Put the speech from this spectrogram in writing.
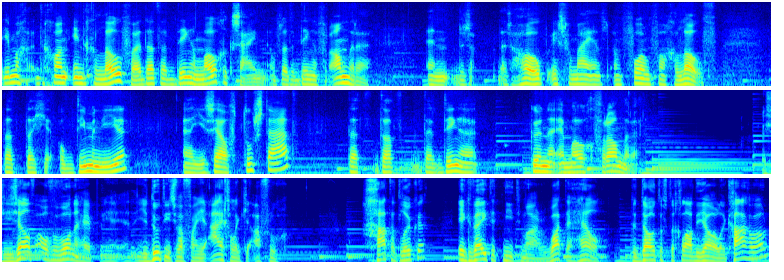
je mag er gewoon in geloven dat er dingen mogelijk zijn of dat er dingen veranderen. En dus, dus hoop is voor mij een, een vorm van geloof. Dat, dat je op die manier uh, jezelf toestaat dat, dat er dingen kunnen en mogen veranderen. Als je jezelf overwonnen hebt, je, je doet iets waarvan je eigenlijk je afvroeg, gaat het lukken? Ik weet het niet, maar what the hell, de dood of de gladiolen. Ik ga gewoon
